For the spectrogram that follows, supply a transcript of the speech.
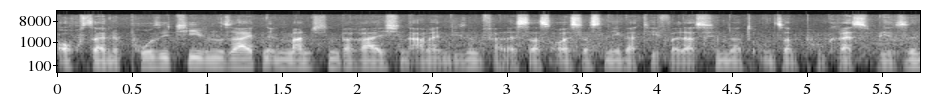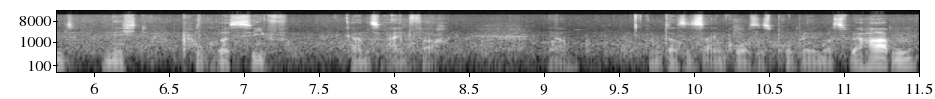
auch seine positiven Seiten in manchen Bereichen, aber in diesem Fall ist das äußerst negativ, weil das hindert unseren Progress. Wir sind nicht progressiv, ganz einfach. Ja. Und das ist ein großes Problem, was wir haben,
